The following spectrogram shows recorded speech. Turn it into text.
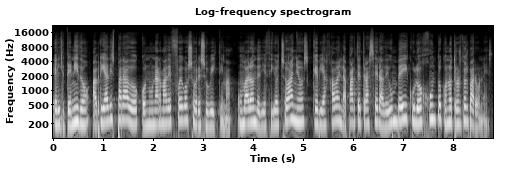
El detenido habría disparado con un arma de fuego sobre su víctima, un varón de 18 años que viajaba en la parte trasera de un vehículo junto con otros dos varones.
